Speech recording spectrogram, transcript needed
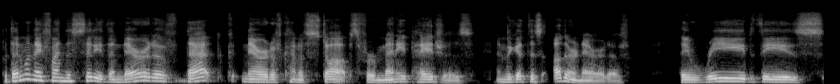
but then when they find the city, the narrative that narrative kind of stops for many pages, and we get this other narrative. They read these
